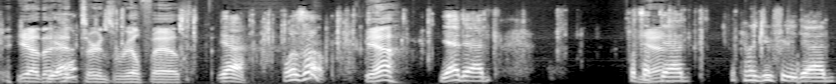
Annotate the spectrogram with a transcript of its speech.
yeah, the Yeah. turns real fast. "Yeah, what's up? Yeah, Yeah, Dad. What's Yeah. up, Dad? What can I do for you, Dad?"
